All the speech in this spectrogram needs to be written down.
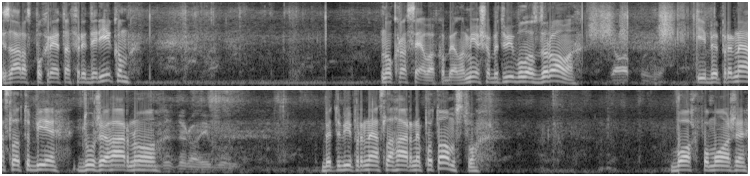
І зараз покрита Фредеріком. Ну, красива кобила. Міша, би тобі була здорова Дякую. і би принесла тобі дуже гарного, би тобі принесла гарне потомство. Бог поможе,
